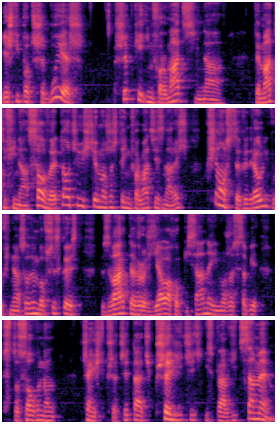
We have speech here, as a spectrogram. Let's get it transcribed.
Jeśli potrzebujesz szybkiej informacji na tematy finansowe, to oczywiście możesz te informacje znaleźć w książce w hydrauliku finansowym, bo wszystko jest zwarte w rozdziałach, opisane i możesz sobie stosowną część przeczytać, przeliczyć i sprawdzić samemu.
